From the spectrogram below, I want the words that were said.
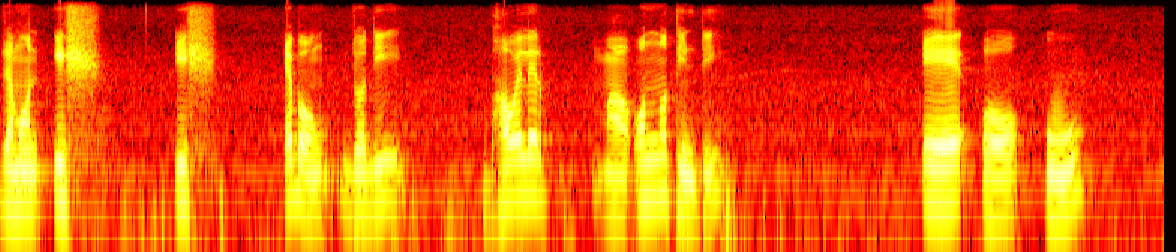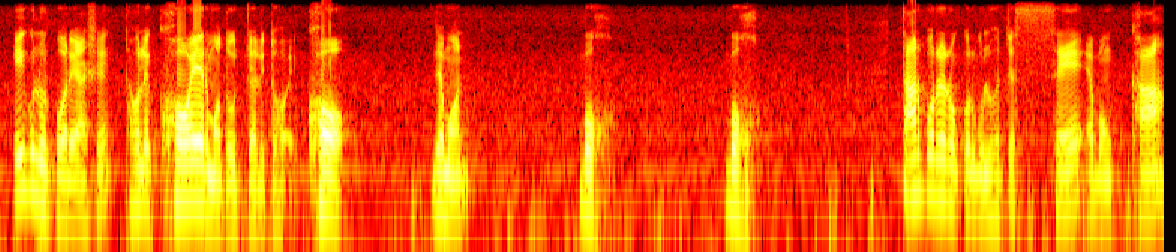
যেমন ইস ইস এবং যদি ভাওয়েলের অন্য তিনটি, এ, ও, উ এইগুলোর পরে আসে, তাহলে খ এর মতো উচ্চারিত হয়। খ, যেমন বহ বহ। তারপরের অক্ষরগুলো হচ্ছে সে এবং খা।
